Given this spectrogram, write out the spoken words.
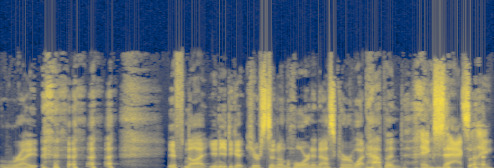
Right. if not, you need to get Kirsten on the horn and ask her what happened. Exactly.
